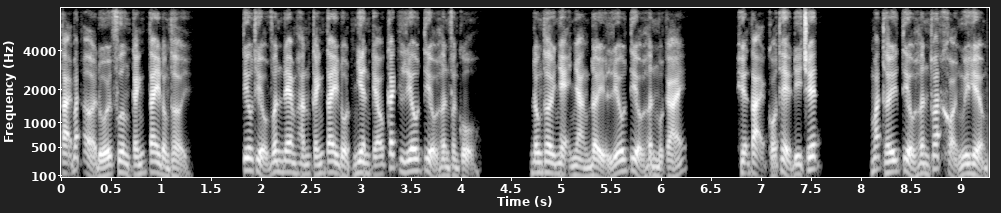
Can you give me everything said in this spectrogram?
tại bắt ở đối phương cánh tay đồng thời, tiêu Tiểu vân đem hắn cánh tay đột nhiên kéo cách liêu tiểu hân phần cổ, đồng thời nhẹ nhàng đẩy liêu tiểu hân một cái. Hiện tại có thể đi chết. Mắt thấy tiểu hân thoát khỏi nguy hiểm,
